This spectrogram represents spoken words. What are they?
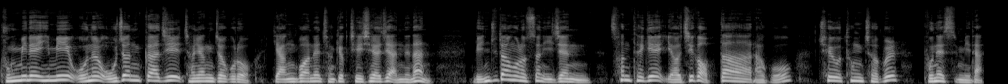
국민의힘이 오늘 오전까지 전향적으로 양보하는 전격 제시하지 않는 한 민주당으로서는 이젠 선택의 여지가 없다라고 최후 통첩을 보냈습니다.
